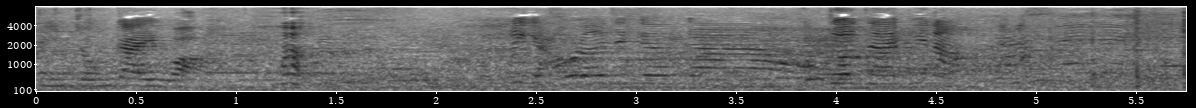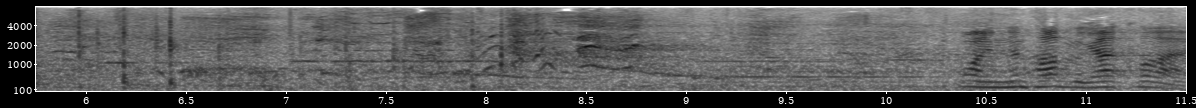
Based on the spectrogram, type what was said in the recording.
邊種計劃？都有兩隻腳㗎。腳仔喺邊啊？哇，你们跑比较快。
